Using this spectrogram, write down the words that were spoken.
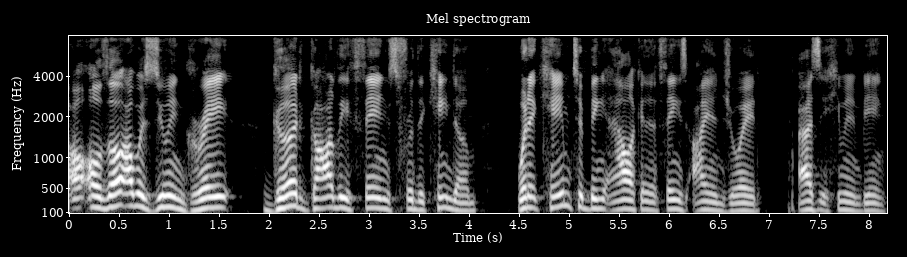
although I was doing great, good, godly things for the kingdom, when it came to being Alec and the things I enjoyed as a human being,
